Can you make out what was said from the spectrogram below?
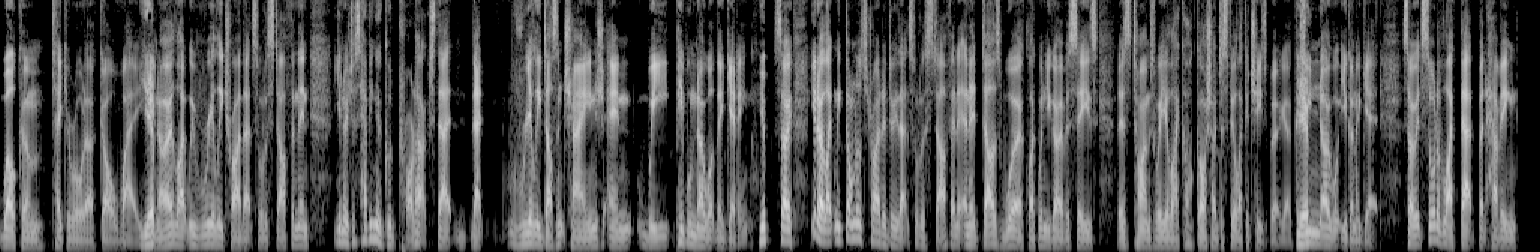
welcome, take your order, go away. You know, like we really try that sort of stuff. And then, you know, just having a good product that that really doesn't change and we people know what they're getting. Yep. So, you know, like McDonald's try to do that sort of stuff and, and it does work. Like when you go overseas, there's times where you're like, oh gosh, I just feel like a cheeseburger because Yep. you know what you're going to get. So it's sort of like that, but having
